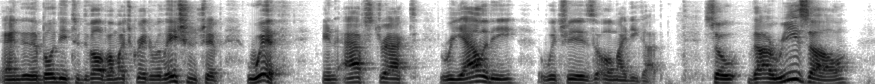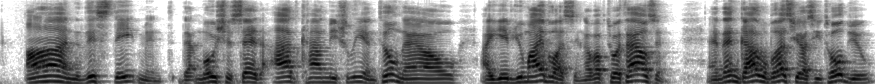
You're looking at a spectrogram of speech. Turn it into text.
and the ability to develop a much greater relationship with an abstract reality, which is Almighty God. So the Arizal on this statement that Moshe said, Ad Kan Mishli, until now, I gave you my blessing of up to a thousand. And then God will bless you as he told you.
